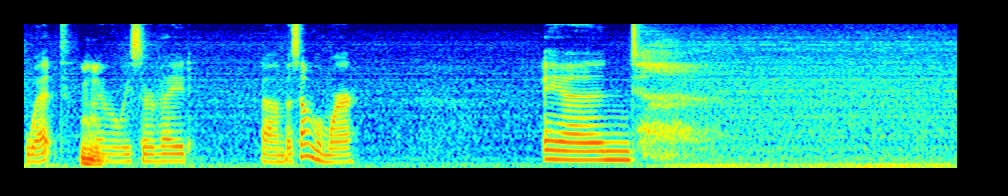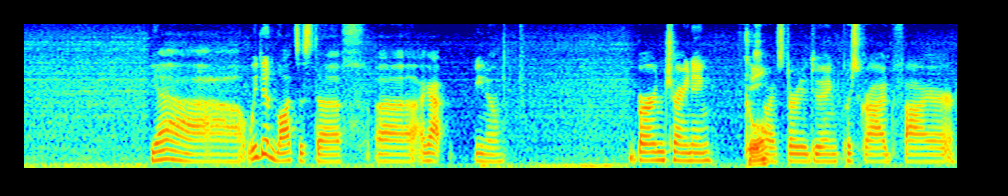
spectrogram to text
wet whenever we surveyed, um, but some of them were. And yeah, we did lots of stuff. Uh, I got you know burn training, Cool. so I started doing prescribed fire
